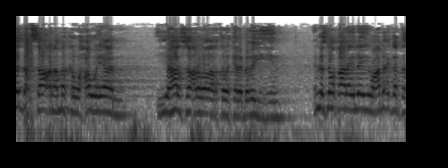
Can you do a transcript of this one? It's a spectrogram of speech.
saddex saacna marka waxaa weeyaan iyo hal saacna waad arta way kala badan yihiin inkastoo qaar ay leeyihiin waa dhici karta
